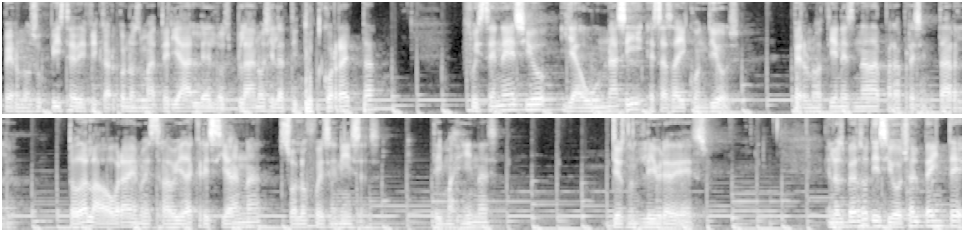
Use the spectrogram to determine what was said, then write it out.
pero no supiste edificar con los materiales, los planos y la actitud correcta. Fuiste necio y aún así estás ahí con Dios, pero no tienes nada para presentarle. Toda la obra de nuestra vida cristiana solo fue cenizas. ¿Te imaginas? Dios nos libre de eso. En los versos 18 al 20,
